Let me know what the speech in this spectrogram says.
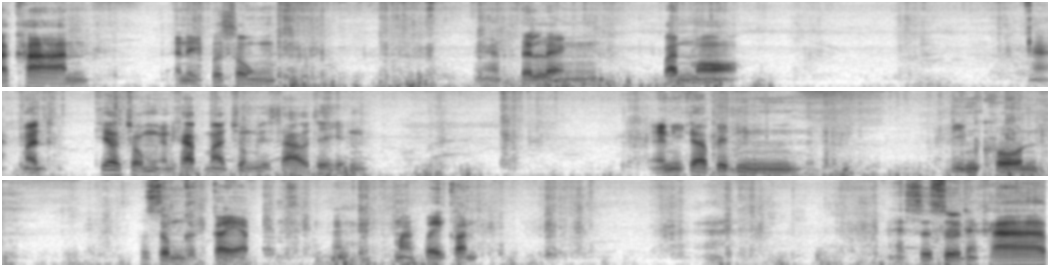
อาคารอเนกประสงค์นะเป็นแหล่งปั้นหม้อ มาเที่ยวชมกันครับ มาช่วงที่เช้าจะเห็น อันนี้ก็เป็นดินโครนผสมกับแกลบหมักไว้ก่อนสุดๆนะครับ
